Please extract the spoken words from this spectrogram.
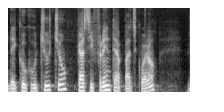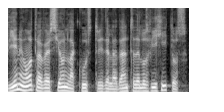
De Cucuchucho, casi frente a Pátzcuaro, viene otra versión lacustre de la danza de los viejitos,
